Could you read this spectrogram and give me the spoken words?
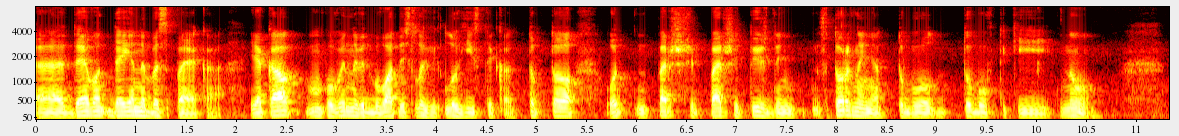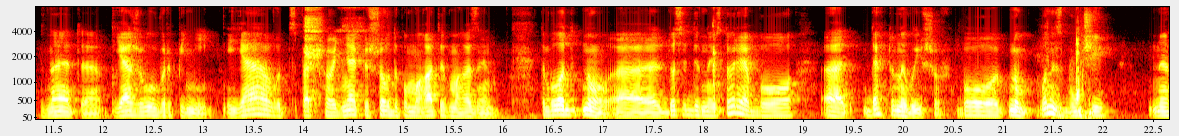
е, де де є небезпека, яка повинна відбуватись логістика. Тобто, от перший перший тиждень вторгнення то був то був такий, ну. Знаєте, я живу в Ірпіні, і я от з першого дня пішов допомагати в магазин. Це була ну, е, досить дивна історія, бо е, дехто не вийшов, бо ну, вони з Бучі не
